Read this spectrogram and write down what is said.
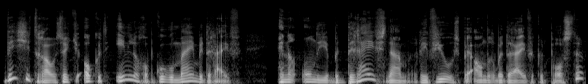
Wist je trouwens dat je ook het inlog op Google Mijn Bedrijf en dan onder je bedrijfsnaam reviews bij andere bedrijven kunt posten?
